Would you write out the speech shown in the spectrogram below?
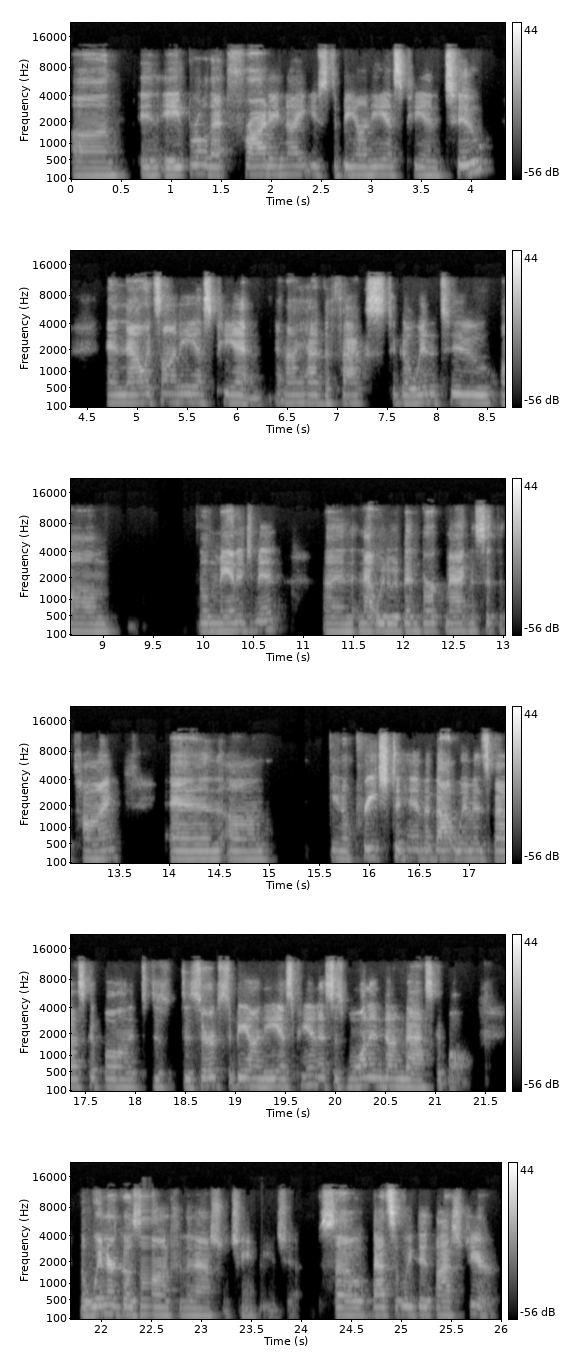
um, in April, that Friday night used to be on ESPN2, and now it's on ESPN. And I had the facts to go into um, the management, and, and, that would have been Burke Magnus at the time. And um, you know, preach to him about women's basketball and it des- deserves to be on ESPN. This is one and done basketball. The winner goes on for the national championship. So that's what we did last year.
